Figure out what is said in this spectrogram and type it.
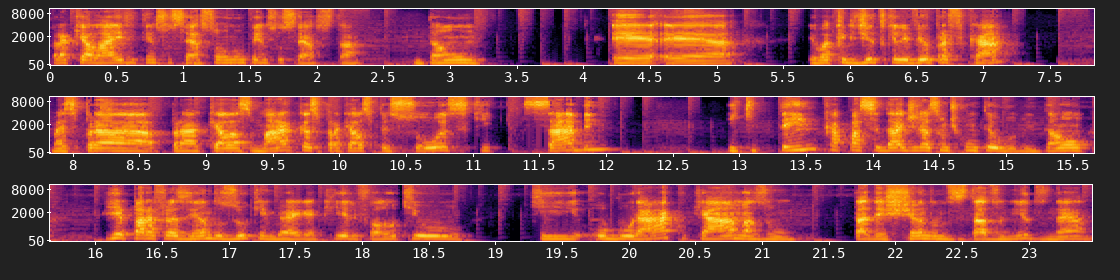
para que a live tenha sucesso ou não tenha sucesso, tá? Então, é, é eu acredito que ele veio para ficar, mas para aquelas marcas, para aquelas pessoas que sabem e que tem capacidade de geração de conteúdo. Então, reparafraseando Zuckerberg aqui, ele falou que o, que o buraco que a Amazon está deixando nos Estados Unidos, né,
